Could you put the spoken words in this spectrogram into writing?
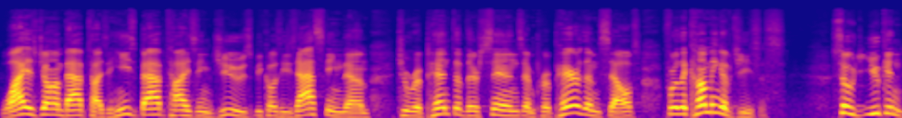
why is John baptizing? He's baptizing Jews because he's asking them to repent of their sins and prepare themselves for the coming of Jesus. So you can,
